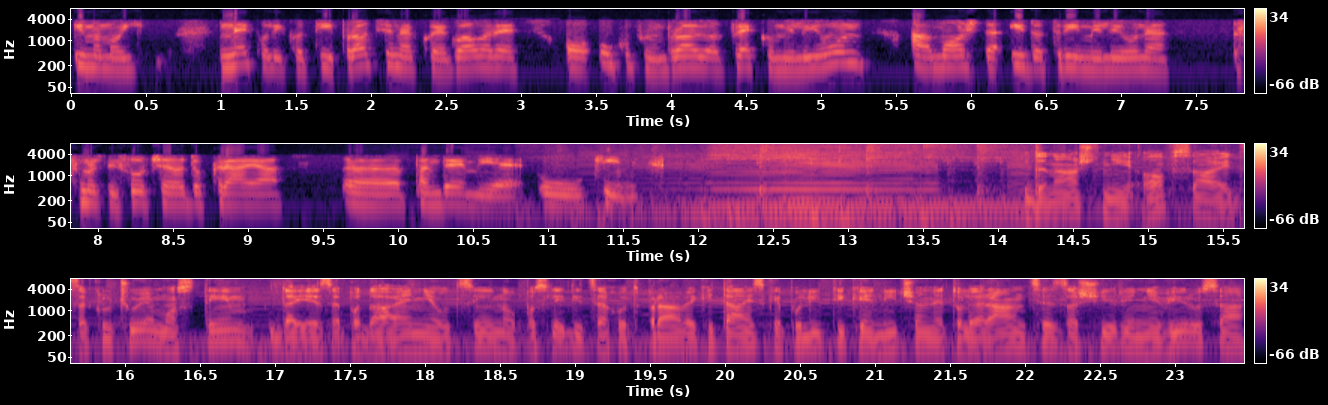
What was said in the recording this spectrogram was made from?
imamo nekoliko tih procjena koje govore o ukupnom broju od preko milijun, a možda i do tri milijuna smrtnih slučajeva do kraja e, pandemije u Kini. Današnji offside zaključujemo s tem, da je za podajanje ocen o posledicah odprave kitajske politike ničelne tolerance za širjenje virusa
